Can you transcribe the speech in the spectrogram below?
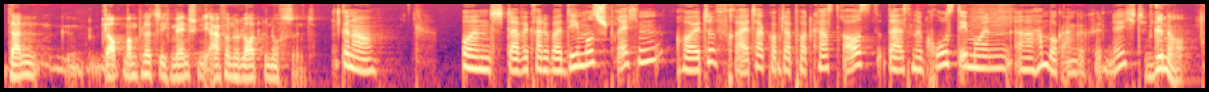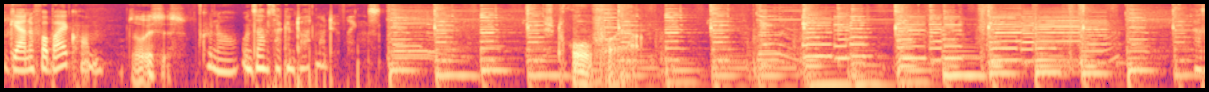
dann glaubt man plötzlich Menschen, die einfach nur laut genug sind. Genau. Und da wir gerade über Demos sprechen, heute, Freitag, kommt der Podcast raus. Da ist eine Großdemo in äh, Hamburg angekündigt. Genau. Gerne vorbeikommen. So ist es. Genau. Und Samstag in Dortmund übrigens. Strohfeuer.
